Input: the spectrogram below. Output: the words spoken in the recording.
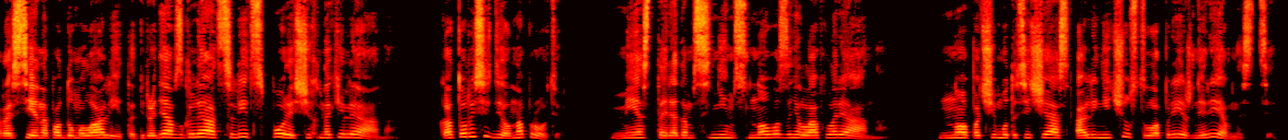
Рассеянно подумала Алита, переводя взгляд с лиц спорящих на Килиана, который сидел напротив. Место рядом с ним снова заняла Флориана. Но почему-то сейчас Али не чувствовала прежней ревности.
